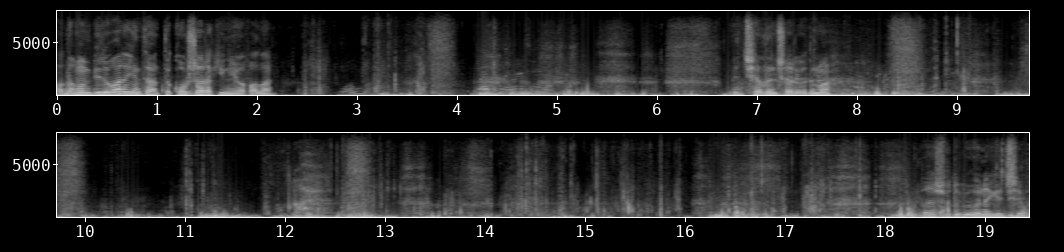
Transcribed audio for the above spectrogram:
Adamın biri var ya internette koşarak iniyor falan. Yapma öyle şeyler. Bir challenge arıyor değil mi? Ben şöyle bir öne geçeyim.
